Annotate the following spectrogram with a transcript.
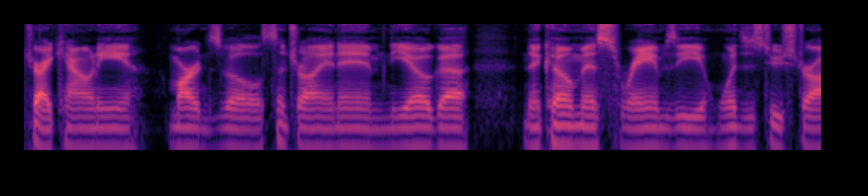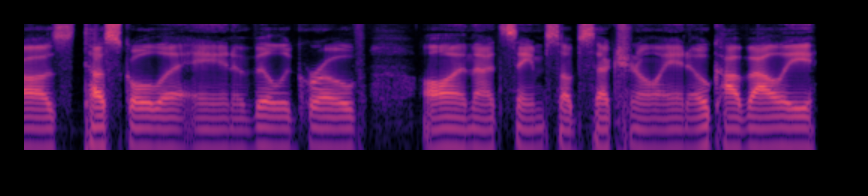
Tri-County, Martinsville, Central A&M, Neoga, Nokomis, Ramsey, Windsor Stew-Stras, Tuscola, and Villa Grove, all in that same subsectional. And Okaw Valley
